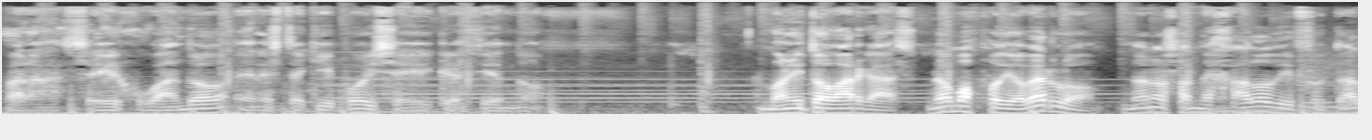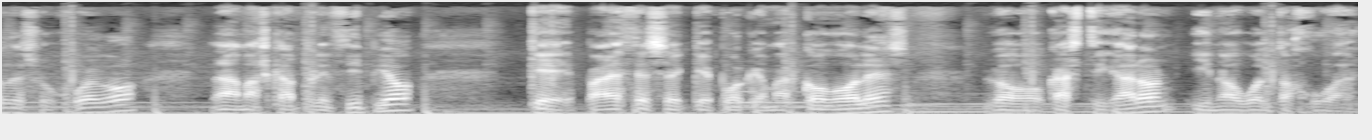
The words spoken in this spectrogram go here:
para seguir jugando en este equipo y seguir creciendo. Bonito Vargas, no hemos podido verlo, no nos han dejado disfrutar de su juego, nada más que al principio, que parece ser que porque marcó goles lo castigaron y no ha vuelto a jugar.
